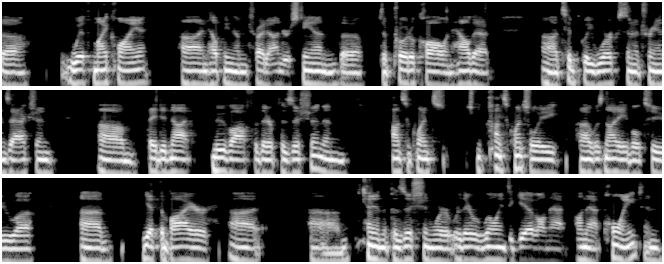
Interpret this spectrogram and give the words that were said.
uh, with my client uh, and helping them try to understand the the protocol and how that uh, typically works in a transaction, um, they did not move off of their position and consequence, consequentially uh, was not able to uh, uh, get the buyer uh, um, kind of in the position where, where they were willing to give on that on that point. And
